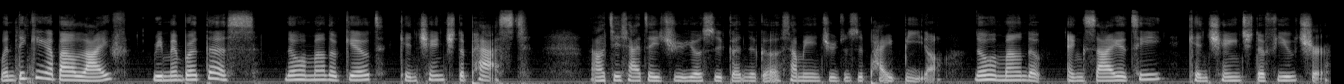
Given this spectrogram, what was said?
When thinking about life, remember this: no amount of guilt can change the past. 然后接下来这一句又是跟这个上面一句就是排比了。No amount of anxiety can change the future.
